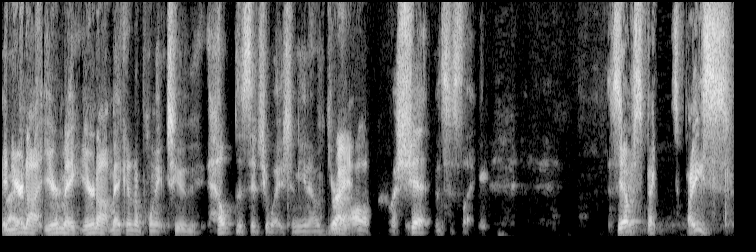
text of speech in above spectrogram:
Right. you're not you're make you're not making it a point to help the situation. You know, you're Right. all up my shit. It's just like Yep. respect space.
